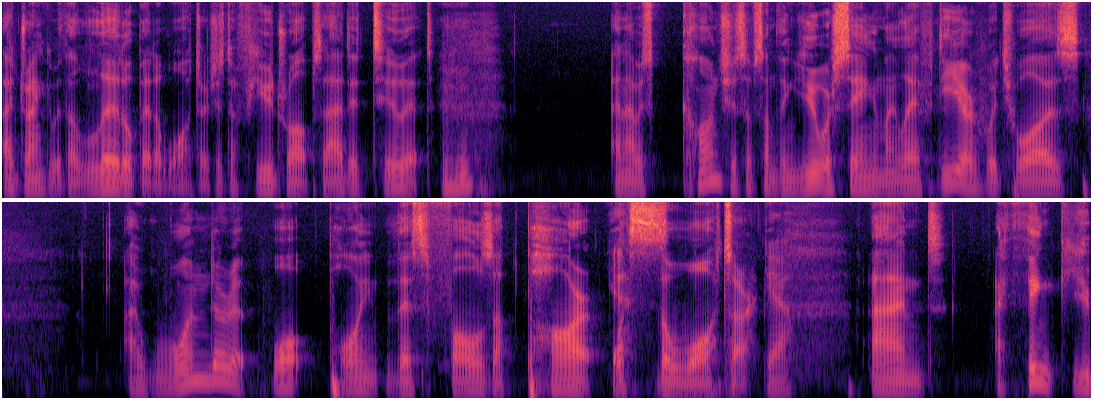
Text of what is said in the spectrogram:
I drank it with a little bit of water, just a few drops added to it. Mm-hmm. And I was conscious of something you were saying in my left ear, which was, I wonder at what point this falls apart Yes. with the water. Yeah. And I think you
